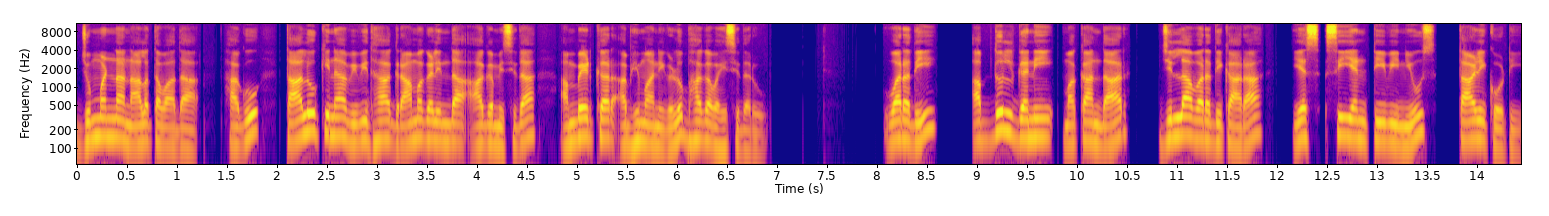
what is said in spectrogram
ಜುಮ್ಮಣ್ಣ ನಾಲತವಾದ ಹಾಗೂ ತಾಲೂಕಿನ ವಿವಿಧ ಗ್ರಾಮಗಳಿಂದ ಆಗಮಿಸಿದ ಅಂಬೇಡ್ಕರ್ ಅಭಿಮಾನಿಗಳು ಭಾಗವಹಿಸಿದರು. ವರದಿ ಅಬ್ದುಲ್ ಗನಿ ಮಕಾಂದಾರ್ ಜಿಲ್ಲಾ ವರದಿಕಾರ ಎಸ್ಸಿಎನ್ ಟಿವಿ ನ್ಯೂಸ್ ತಾಳಿಕೋಟಿ.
